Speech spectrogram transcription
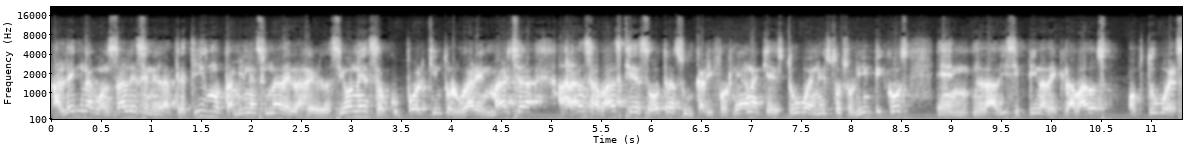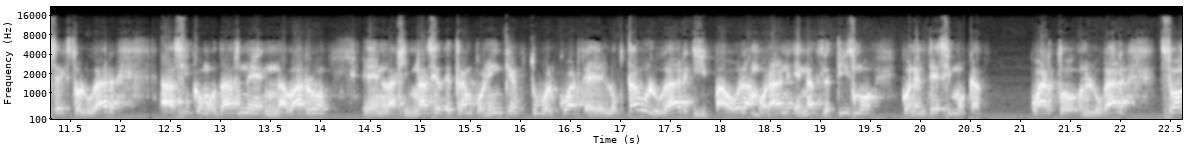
Alegna González en el atletismo también es una de las revelaciones, ocupó el quinto lugar en marcha. Aranza Vázquez, otra subcaliforniana que estuvo en estos Olímpicos en la disciplina de clavados, obtuvo el sexto lugar, así como Dafne Navarro en la gimnasia de trampolín que obtuvo el, cuarto, el octavo lugar y Paola Morán en atletismo con el décimo cuarto lugar. Son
